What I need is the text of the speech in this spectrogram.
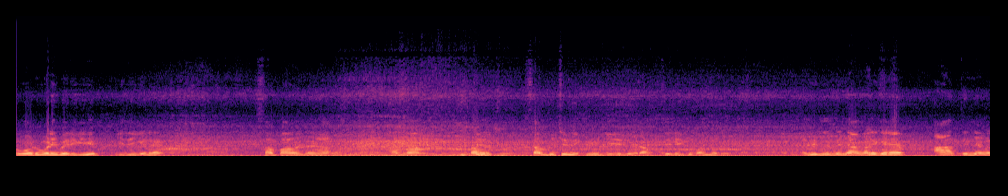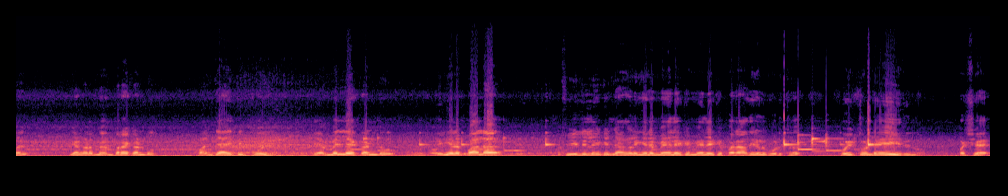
റോഡ് പണി വരികയും ഇതിങ്ങനെ സംഭാവന സംഭാ- സ്തംഭിച്ച് സ്തംഭിച്ച് നിൽക്കുകയും ചെയ്യുന്ന ഒരു അവസ്ഥയിലേക്ക് വന്നത്. അതിൽ നിന്ന് ഞങ്ങളിങ്ങനെ ആദ്യം ഞങ്ങൾ ഞങ്ങളുടെ മെമ്പറെ കണ്ടു പഞ്ചായത്തിൽ പോയി എം എൽ എ കണ്ടു ഇങ്ങനെ പല ഫീൽഡിലേക്ക് ഞങ്ങളിങ്ങനെ മേലേക്ക് മേലേക്ക് പരാതികൾ കൊടുത്ത് പോയിക്കൊണ്ടേയിരുന്നു. പക്ഷേ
